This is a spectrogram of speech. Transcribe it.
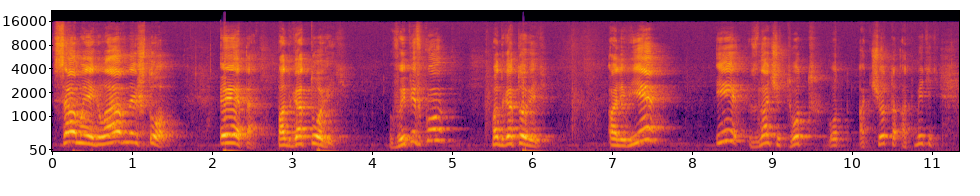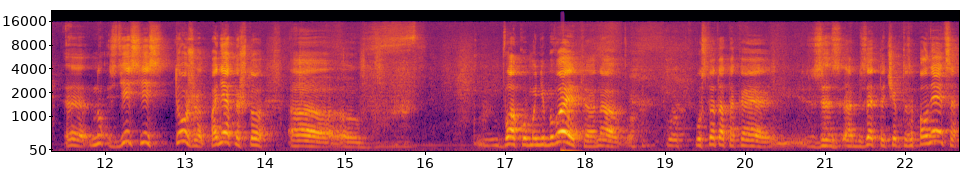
Самое главное, что это подготовить выпивку, подготовить оливье и, значит, вот, вот отчета отметить. Э, ну, здесь есть тоже, понятно, что э, вакуума не бывает, она пустота такая обязательно чем-то заполняется,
